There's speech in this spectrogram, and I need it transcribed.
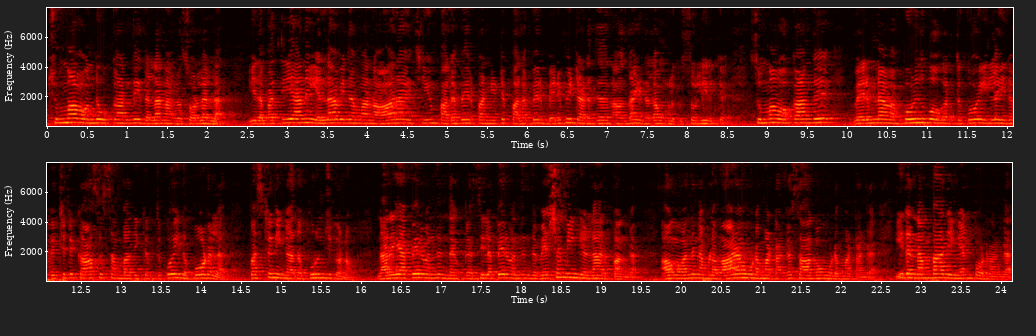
சும்மா வந்து உட்கார்ந்து இதெல்லாம் நாங்க சொல்லலை. இதை பத்தியான எல்லா விதமான ஆராய்ச்சியும் பல பேர் பண்ணிட்டு பல பேர் பெனிஃபிட் அடைஞ்சதுனால தான் இதெல்லாம் உங்களுக்கு சொல்லியிருக்கு. சும்மா உட்காந்து வெறும்னா பொழுது போகிறதுக்கோ இல்லை இதை வச்சுட்டு காசு சம்பாதிக்கிறதுக்கோ இதை போடலை. ஃபர்ஸ்ட் நீங்க அதை புரிஞ்சுக்கணும். நிறைய பேர் வந்து இந்த க- சில பேர் வந்து இந்த விஷமிங்க எல்லாம் இருப்பாங்க. அவங்க வந்து நம்மள வாழவும் விட மாட்டாங்க சாகவும் விட மாட்டாங்க. இதை நம்பாதீங்கன்னு போடுறாங்க.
